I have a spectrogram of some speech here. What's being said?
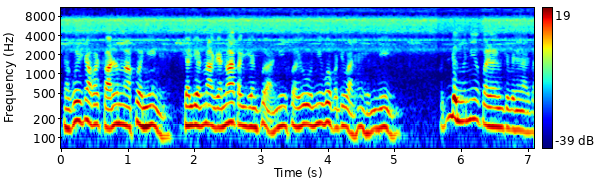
แต่พระเจ้าก็สอนลงมาเพื่อนี้นี่จะเรียนมากเรียนน้อยก็เรียนเพื่อนี้เพื่อรู้นี่เพื่อปฏิบัติให้เห็นนี่ดึงอันนี้ไปเลยมันจะเป็นอะไรไป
